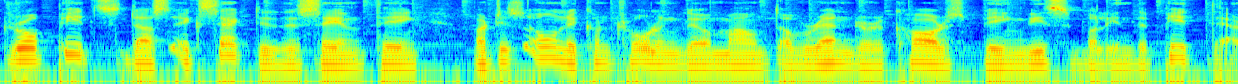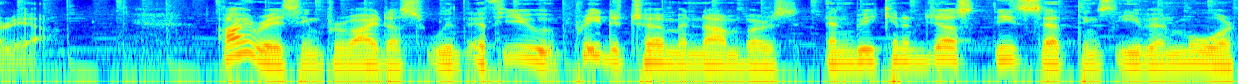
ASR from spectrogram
Draw Pits does exactly the same thing but is only controlling the amount of render cars being visible in the pit area. iRacing provides us with a few predetermined numbers and we can adjust these settings even more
